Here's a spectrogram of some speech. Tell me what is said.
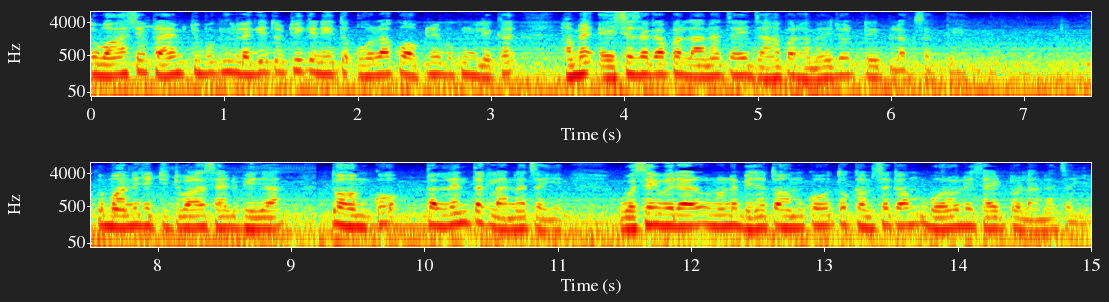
तो वहाँ से प्राइम की बुकिंग लगी तो ठीक है, नहीं तो ओला को अपनी बुकिंग लेकर हमें ऐसे जगह पर लाना चाहिए जहाँ पर हमें जो ट्रिप लग सकती है। तो मान लीजिए टीटीवाला साइड भेजा तो हमको कल्याण तक लाना चाहिए। वैसे विरार उन्होंने भेजा तो हमको तो कम से कम बोरौली साइड तो लाना चाहिए।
